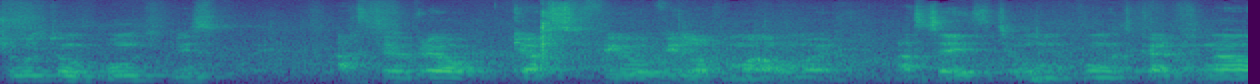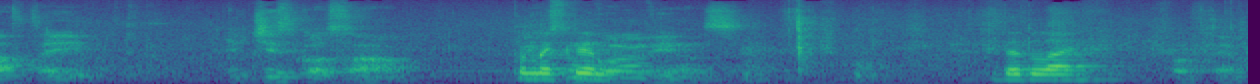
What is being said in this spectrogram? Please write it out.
Și ultimul punct, asta eu vreau chiar să fie o vilă cu malul mării. Asta este un punct care final asta e precis că o să am. Până Sunt când? convins. Deadline. Poftim?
